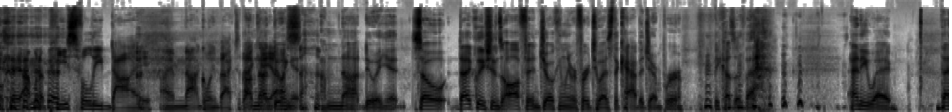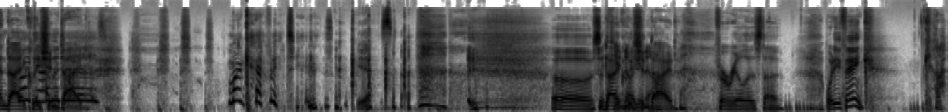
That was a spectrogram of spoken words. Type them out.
Okay, I'm gonna peacefully die. I am not going back to that. I'm not chaos." doing it. I'm not doing it. So Diocletian's often jokingly referred to as the cabbage emperor because of that. anyway, then Diocletian died. My cabbages. yes. oh, so If you know, you Diocletian know. died for real this time. What do you think? God,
